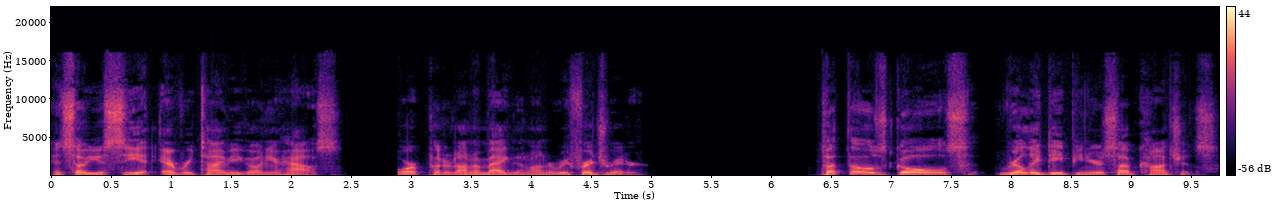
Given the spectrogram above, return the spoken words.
And so you see it every time you go in your house or put it on a magnet on a refrigerator. Put those goals really deep in your subconscious.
